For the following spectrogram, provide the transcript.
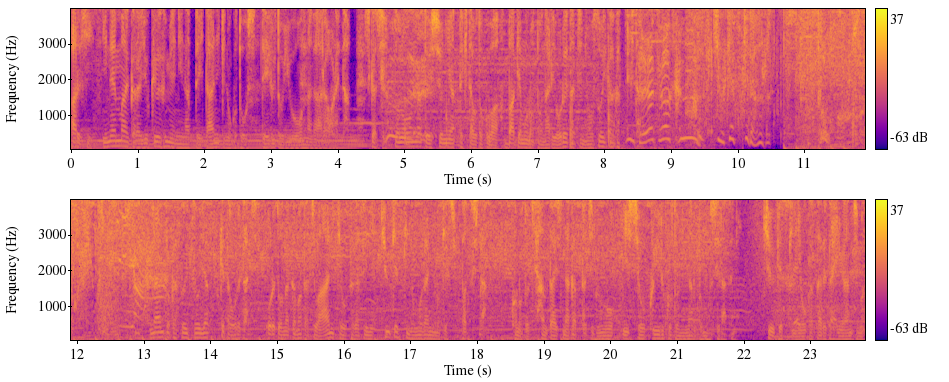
ある日2年前から行方不明になっていた兄貴のことを知っているという女が現れた。しかしその女と一緒にやってきた男は化け物となり俺たちに襲いかかってきたやつは食う吸血鬼だなんとかそいつをやっつけた俺たち俺と仲間たちは兄貴を探しに吸血鬼の村に向け出発したこの時反対しなかった自分を一生食いることになるとも知らずに吸血鬼に侵された彼岸島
